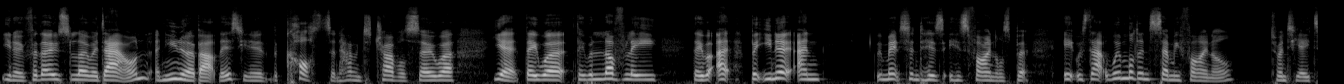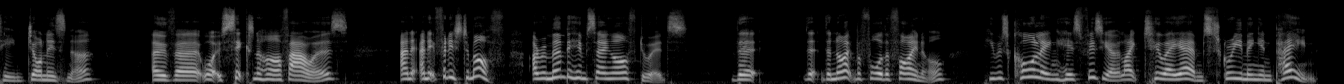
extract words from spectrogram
you know, for those lower down, and you know about this, you know, the costs and having to travel. So, uh, yeah, they were they were lovely. They were, uh, but you know, and we mentioned his his finals, but it was that Wimbledon semi final, 2018, John Isner, over what was six and a half hours, and and it finished him off. I remember him saying afterwards that the, the night before the final, he was calling his physio like 2 a.m., screaming in pain,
